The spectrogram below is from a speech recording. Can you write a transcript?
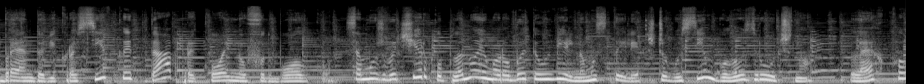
брендові кросівки та прикольну футболку. Саму ж вечірку плануємо робити у вільному стилі, щоб усім було зручно, легко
